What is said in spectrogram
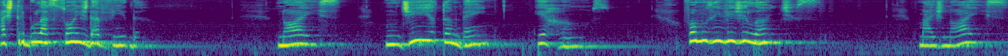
as tribulações da vida. Nós um dia também erramos. Fomos invigilantes, mas nós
